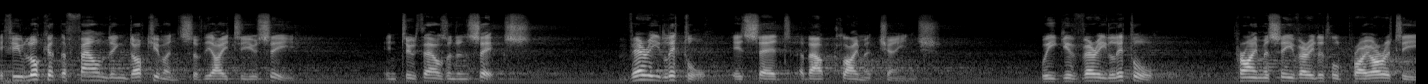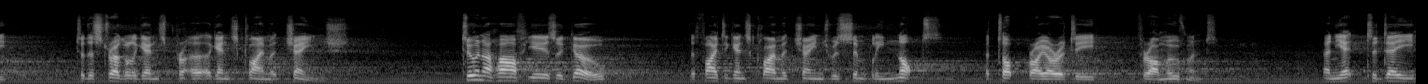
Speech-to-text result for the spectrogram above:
If you look at the founding documents of the ITUC in 2006, very little is said about climate change. We give very little primacy, very little priority to the struggle against, uh, against climate change. Two and a half years ago, the fight against climate change was simply not a top priority for our movement. And yet today,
